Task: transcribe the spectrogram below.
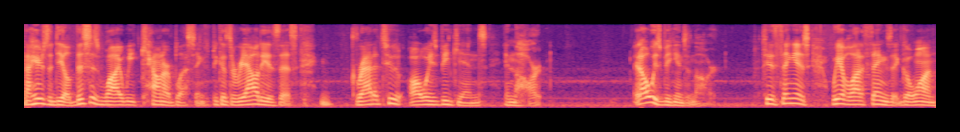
Now, here's the deal this is why we count our blessings, because the reality is this gratitude always begins in the heart. It always begins in the heart. See, the thing is, we have a lot of things that go on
